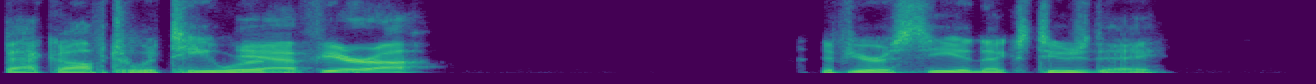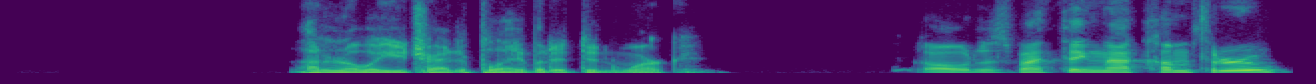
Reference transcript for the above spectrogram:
back off to a T word Yeah, if you're a if you're a see you next Tuesday, I don't know what you tried to play, but it didn't work. oh, does my thing not come through?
